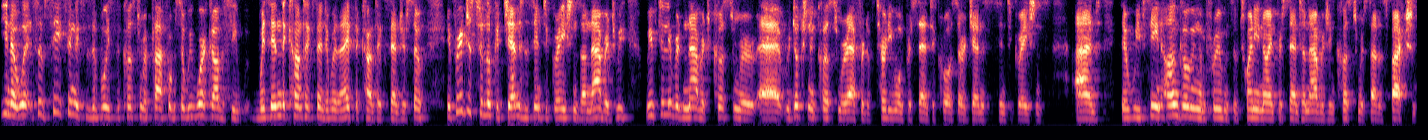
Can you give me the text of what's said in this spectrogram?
you know, so CX Index is a voice of the customer platform. So we work obviously within the contact center, without the contact center. So if we're just to look at Genesys integrations on average, we, we've delivered an average customer uh, reduction in customer effort of 31% across our Genesys integrations. And that we've seen ongoing improvements of 29% on average in customer satisfaction.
